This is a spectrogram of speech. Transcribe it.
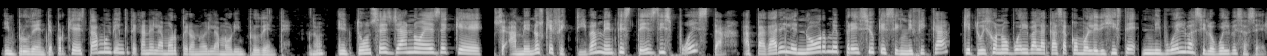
imprudente, porque está muy bien que te gane el amor, pero no el amor imprudente. ¿No? Entonces ya no es de que, o sea, a menos que efectivamente estés dispuesta a pagar el enorme precio que significa que tu hijo no vuelva a la casa como le dijiste, ni vuelva si lo vuelves a hacer.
